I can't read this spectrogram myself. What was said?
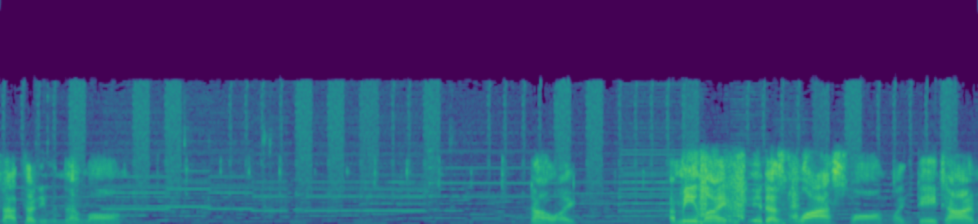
not that even that long. Not like, I mean, like it doesn't last long. Like daytime,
